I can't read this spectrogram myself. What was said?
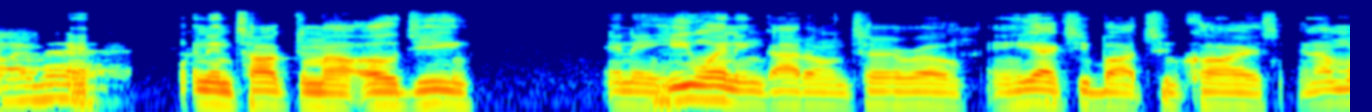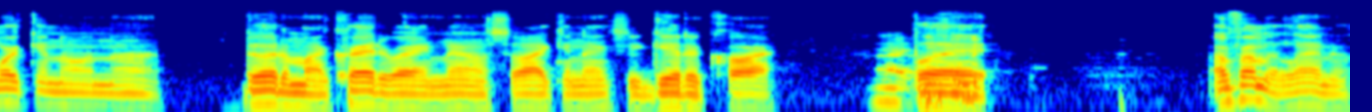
Oh, man. and went and talked to my OG, and then he went and got on Turo, and he actually bought two cars. And I'm working on uh, building my credit right now, so I can actually get a car. Right, you from But I'm from Atlanta.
